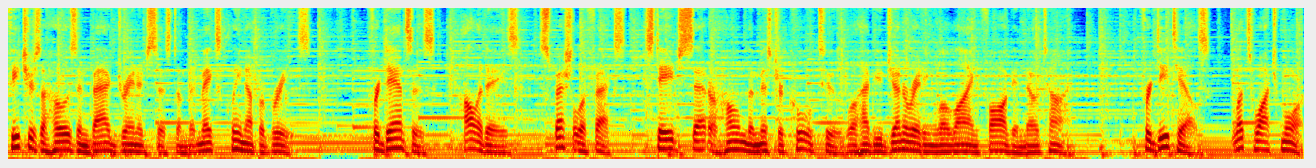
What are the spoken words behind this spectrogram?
Features a hose and bag drainage system that makes cleanup a breeze. For dances, holidays, special effects, stage set or home the Mr. Cool 2 will have you generating low-lying fog in no time. For details, let's watch more.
